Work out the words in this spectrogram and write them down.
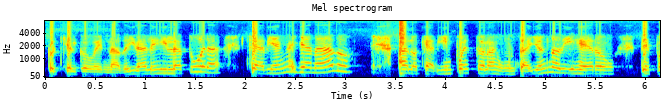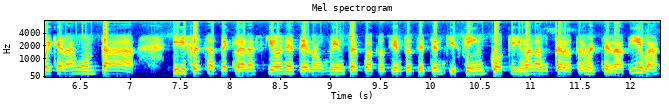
Porque el gobernador y la legislatura se habían allanado a lo que había impuesto la Junta. Ellos no dijeron, después que la Junta hizo esas declaraciones del aumento de 475, que iban a buscar otras alternativas.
